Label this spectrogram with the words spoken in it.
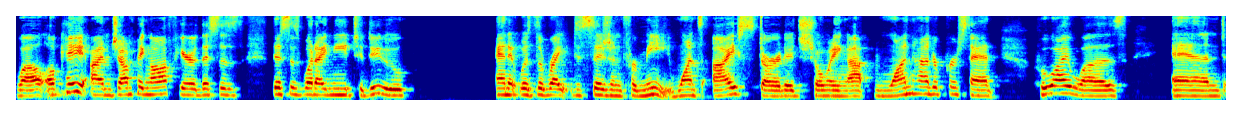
Well okay i'm jumping off here. This is this is what i need to do. And it was the right decision for me. Once i started showing up 100% who i was and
